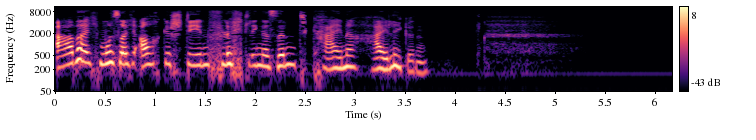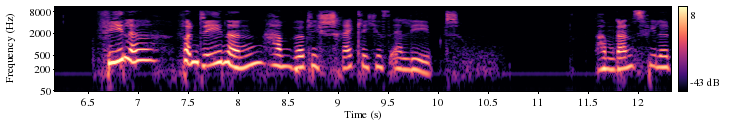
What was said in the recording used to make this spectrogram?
Aber ich muss euch auch gestehen, Flüchtlinge sind keine Heiligen. Viele von denen haben wirklich Schreckliches erlebt, haben ganz viele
